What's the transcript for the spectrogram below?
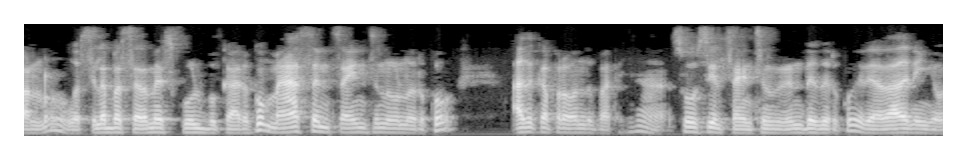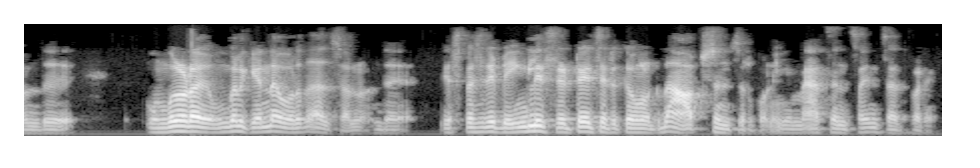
பண்ணணும். உங்கள் சிலபஸ் எல்லாமே ஸ்கூல் புக்காக இருக்கும். மேத்ஸ் அண்ட் சயின்ஸ்னு ஒன்று இருக்கும். அதுக்கப்புறம் வந்து பார்த்தீங்கன்னா சோசியல் சயின்ஸ்னு ரெண்டு இது இருக்கும். இது ஏதாவது நீங்கள் வந்து உங்களோட உங்களுக்கு என்ன வருதோ அது சொல்லணும். இந்த எஸ்பெஷலி இப்போ இங்கிலீஷ் லிட்ரேச்சர் இருக்கவங்களுக்கு தான் ஆப்ஷன்ஸ் இருக்கும். நீங்கள் மேத்ஸ் அண்ட் சயின்ஸ் அது பண்ணுங்க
